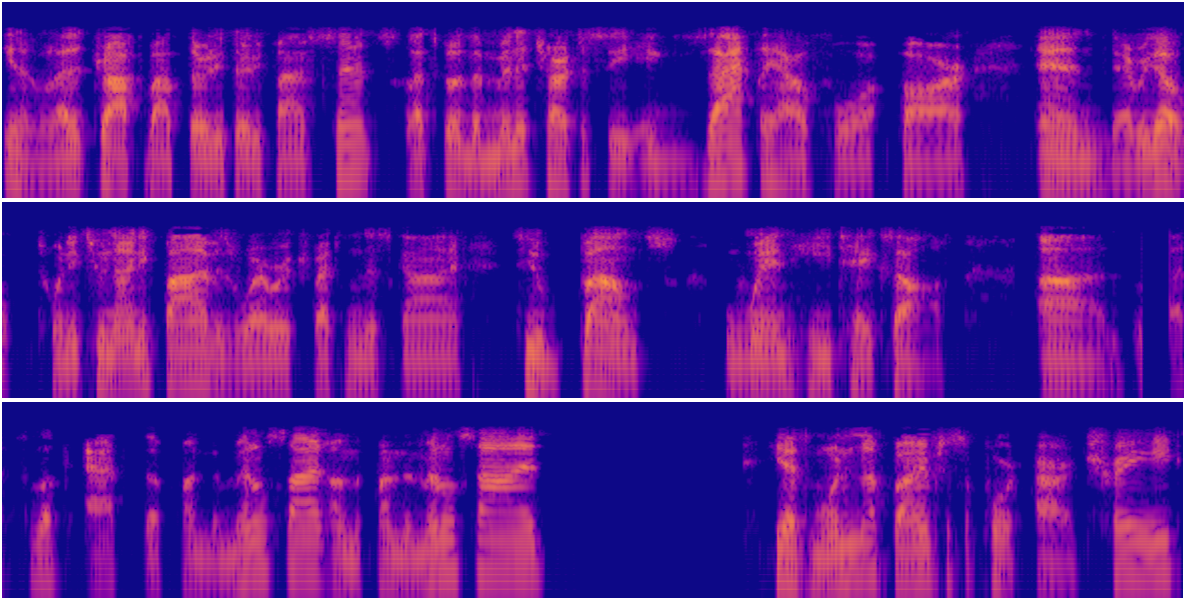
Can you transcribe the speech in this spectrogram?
you know, let it drop about 30, 35 cents. Let's go to the minute chart to see exactly how far. And there we go. 22.95 is where we're expecting this guy to bounce when he takes off. Uh, let's look at the fundamental side. On the fundamental side, he has more than enough volume to support our trade.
